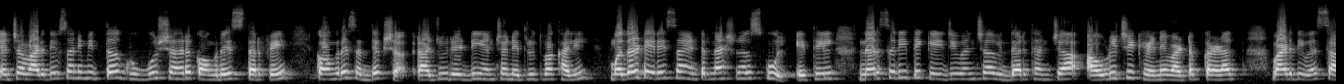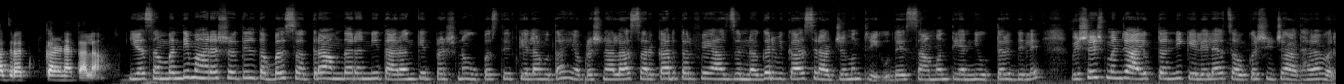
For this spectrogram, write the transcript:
यांच्या वाढदिवसानिमित्त घुग्गू शहर काँग्रेस तर्फे काँग्रेस अध्यक्ष राजू रेड्डी यांच्या नेतृत्वाखाली मदर टेरेसा इंटरनॅशनल स्कूल येथील नर्सरी ते के जी वनच्या विद्यार्थ्यांच्या आवडीचे खेळणे वाटप करण्यात वाढदिवस साजरा करण्यात आला. या संबंधी महाराष्ट्रातील तब्बल सतरा आमदारांनी तारांकित प्रश्न उपस्थित केला होता. या प्रश्नाला सरकारतर्फे आज नगर विकास राज्यमंत्री उदय सामंत यांनी उत्तर दिले. विशेष म्हणजे आयुक्तांनी केलेल्या चौकशीच्या आधारावर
